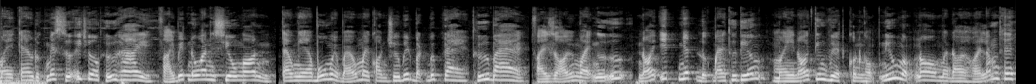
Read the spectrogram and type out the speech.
Mày cao được mét rưỡi chưa? Thứ hai, phải biết nấu ăn siêu ngon. Tao nghe bố mày bảo mày còn chưa biết bật bếp ga. Thứ ba, phải giỏi ngoại ngữ, nói ít nhất được ba thứ tiếng. Mày nói tiếng Việt còn ngọng níu ngọng no mà đòi hỏi lắm thế.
